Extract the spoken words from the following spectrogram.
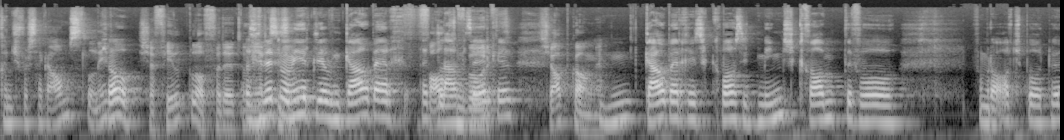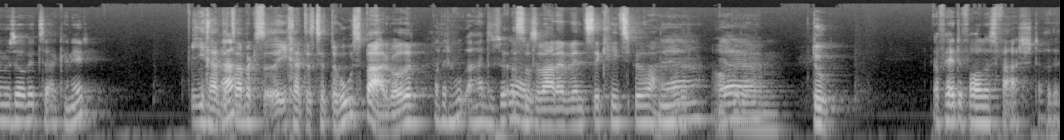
könntest du fast sagen Amstel, nicht? Schon. Ist ja viel gelaufen dort. Also jetzt wo wir dem Gauberg, dort läuft sehr viel. ist abgegangen. Mhm. Gauberg ist quasi die Minskante von, vom Radsport, wenn man so will sagen, nicht? Ich hätte Hä? jetzt eben gesagt, ich hätte jetzt gesagt, der Hausberg, oder? Oder ah, das sogar. Also, das wäre, wenn es der Kitzbühel wäre, Ja, oder? Aber ja, ja. Ähm, du, Auf jeden Fall ein Fest, oder?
